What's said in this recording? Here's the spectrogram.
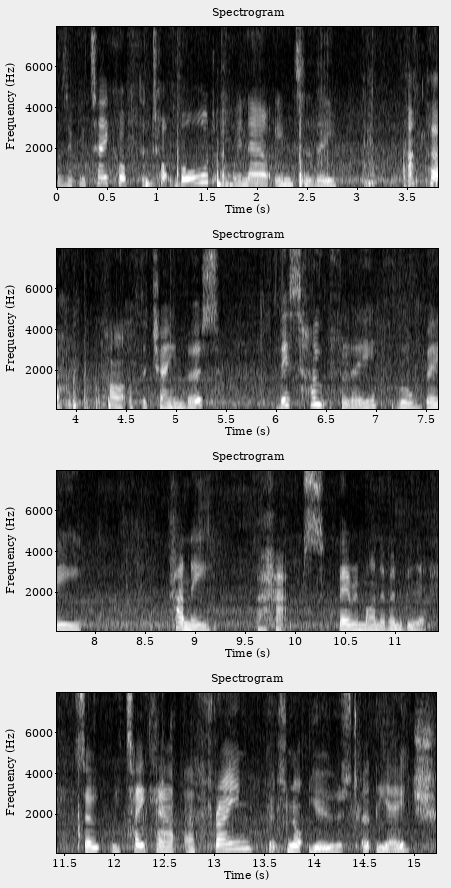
Because if we take off the top board and we're now into the upper part of the chambers, this hopefully will be honey, perhaps. Bear in mind they've only been there. So we take out a frame that's not used at the edge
